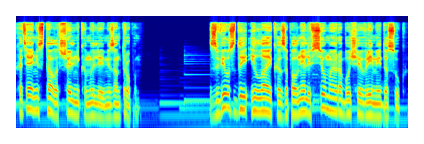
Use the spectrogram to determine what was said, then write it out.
хотя я не стал отшельником или мизантропом. Звезды и лайка заполняли все мое рабочее время и досуг.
